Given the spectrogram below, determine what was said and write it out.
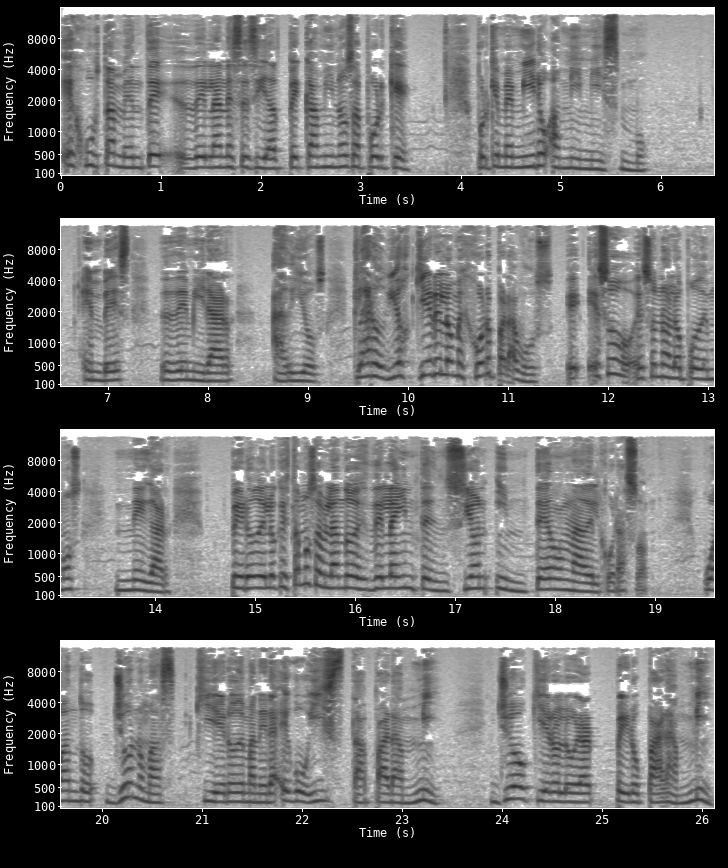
es justamente de la necesidad pecaminosa. ¿Por qué? Porque me miro a mí mismo en vez de mirar Dios. Claro, Dios quiere lo mejor para vos. E, eso, eso no lo podemos negar. Pero de lo que estamos hablando es de la intención interna del corazón. Cuando yo nomás quiero de manera egoísta para mí. Yo quiero lograr, pero para mí.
